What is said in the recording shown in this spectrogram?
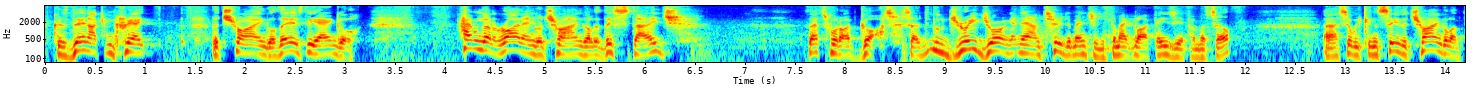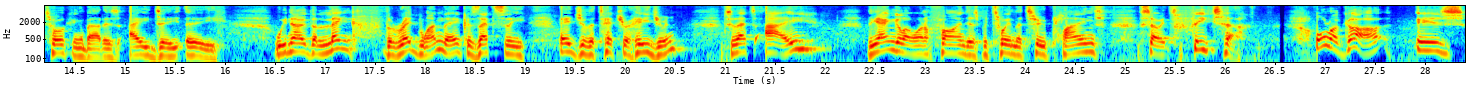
Because then I can create the triangle. There's the angle. Haven't got a right angle triangle at this stage. That's what I've got. So redrawing it now in two dimensions to make life easier for myself. Uh, so we can see the triangle I'm talking about is ADE. We know the length, the red one there, because that's the edge of the tetrahedron. So that's A. The angle I want to find is between the two planes, so it's theta. All I've got is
